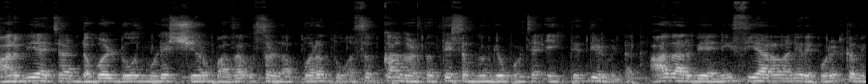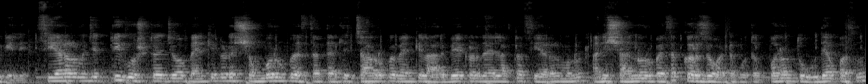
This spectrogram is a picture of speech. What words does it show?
आरबीआयच्या डबल डोज मुळे शेअर बाजार उसळला. परंतु असं का घडतं ते समजून घेऊ पुढच्या एक ते दीड मिनिटात. आज आरबीआयने सीआरआर आणि रेपो रेट कमी केले. सीआरआर म्हणजे ती गोष्ट जेव्हा बँकेकडे शंभर रुपये असतात त्यातले चार रुपये बँकेला आरबीआयकडे द्यायला लागतात सीआरआर म्हणून आणि शहाण्णव रुपयाचं कर्ज वाटप होतं. परंतु उद्यापासून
